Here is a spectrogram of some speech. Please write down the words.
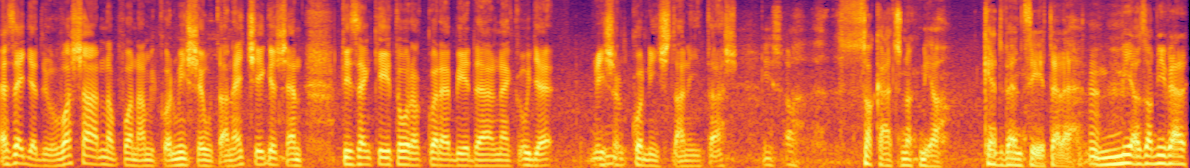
Ez egyedül vasárnap van, amikor mise után egységesen, 12 órakor ebédelnek, ugye, és akkor nincs tanítás. És a szakácsnak mi a kedvenc étele? Mi az, amivel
